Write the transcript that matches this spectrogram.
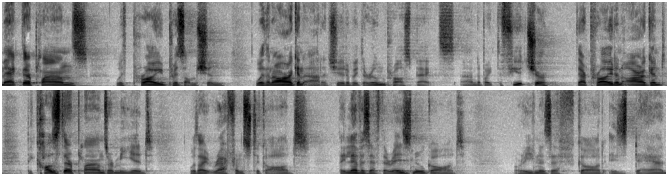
make their plans with proud presumption, with an arrogant attitude about their own prospects and about the future. They're proud and arrogant because their plans are made without reference to God. They live as if there is no God, or even as if God is dead.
